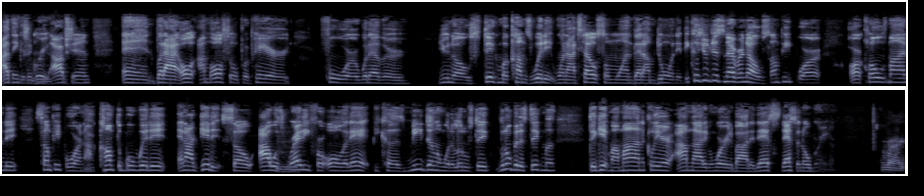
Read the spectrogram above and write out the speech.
I think it's a great mm-hmm. option and but i i'm also prepared for whatever you know stigma comes with it when i tell someone that i'm doing it because you just never know some people are are closed-minded some people are not comfortable with it and i get it so i was mm-hmm. ready for all of that because me dealing with a little stick little bit of stigma to get my mind clear i'm not even worried about it that's that's a no-brainer right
